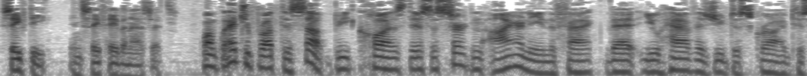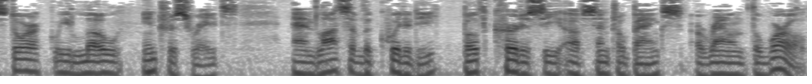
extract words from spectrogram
safety in safe haven assets. Well, I'm glad you brought this up because there's a certain irony in the fact that you have, as you described, historically low interest rates and lots of liquidity, both courtesy of central banks around the world.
